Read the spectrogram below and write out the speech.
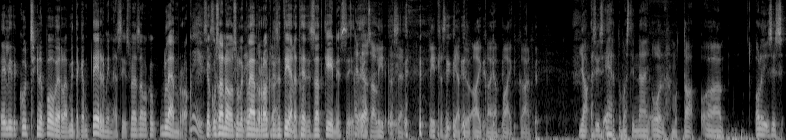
ei liity Cucina Poveraan mitäkään, mutta terminä siis, vähän sama kuin glam rock. Niin, siis Joku sanoo sulle niin, glam rock, niin sä tiedät kyllä. heti, sä saat kiinni siitä. Heti ja... osaa liittää sen, liittää sen tiettyyn aikaan ja paikkaan. Ja siis ehdottomasti näin on, mutta äh, oli siis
